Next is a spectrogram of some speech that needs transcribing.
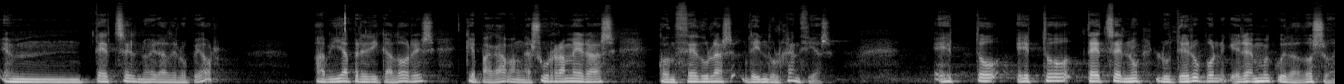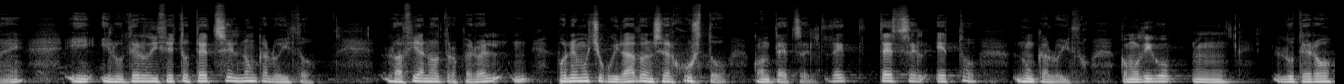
Tetzel no era de lo peor. Había predicadores que pagaban a sus rameras con cédulas de indulgencias. Esto, esto Tetzel, Lutero pone, era muy cuidadoso, ¿eh? y Lutero dice, esto Tetzel nunca lo hizo lo hacían otros, pero él pone mucho cuidado en ser justo con Tetzel. Tetzel esto nunca lo hizo. Como digo, mm, Lutero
